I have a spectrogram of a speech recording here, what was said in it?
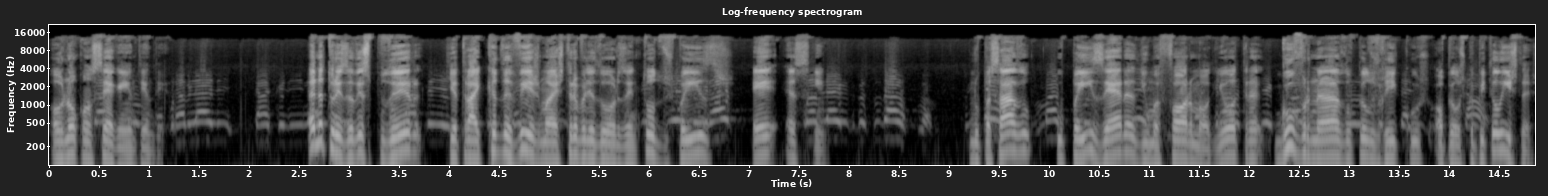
ou não conseguem entender? A natureza desse poder, que atrai cada vez mais trabalhadores em todos os países, é a seguinte. No passado, o país era, de uma forma ou de outra, governado pelos ricos ou pelos capitalistas.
